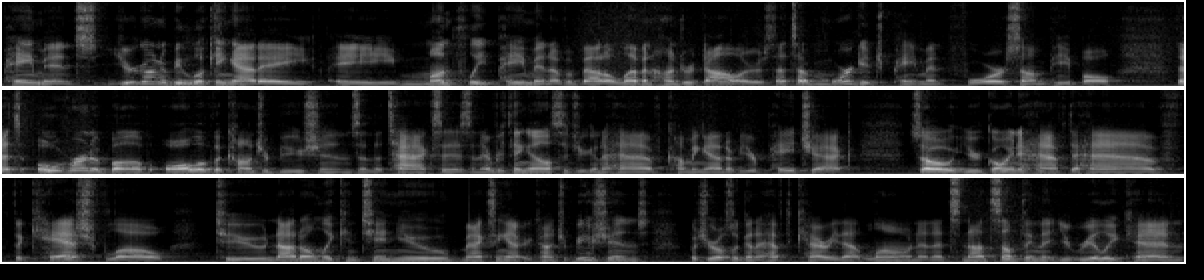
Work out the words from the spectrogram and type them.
payments, you're going to be looking at a, a monthly payment of about $1,100. That's a mortgage payment for some people. That's over and above all of the contributions and the taxes and everything else that you're going to have coming out of your paycheck. So you're going to have to have the cash flow to not only continue maxing out your contributions, but you're also going to have to carry that loan. And it's not something that you really can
